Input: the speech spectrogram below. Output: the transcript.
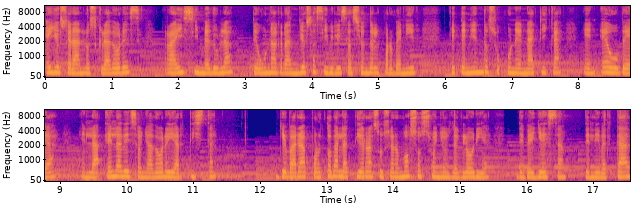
ellos serán los creadores, raíz y médula de una grandiosa civilización del porvenir que teniendo su cuna en Ática, en Eubea, en la Hélade soñadora y artista, llevará por toda la tierra sus hermosos sueños de gloria, de belleza, de libertad,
